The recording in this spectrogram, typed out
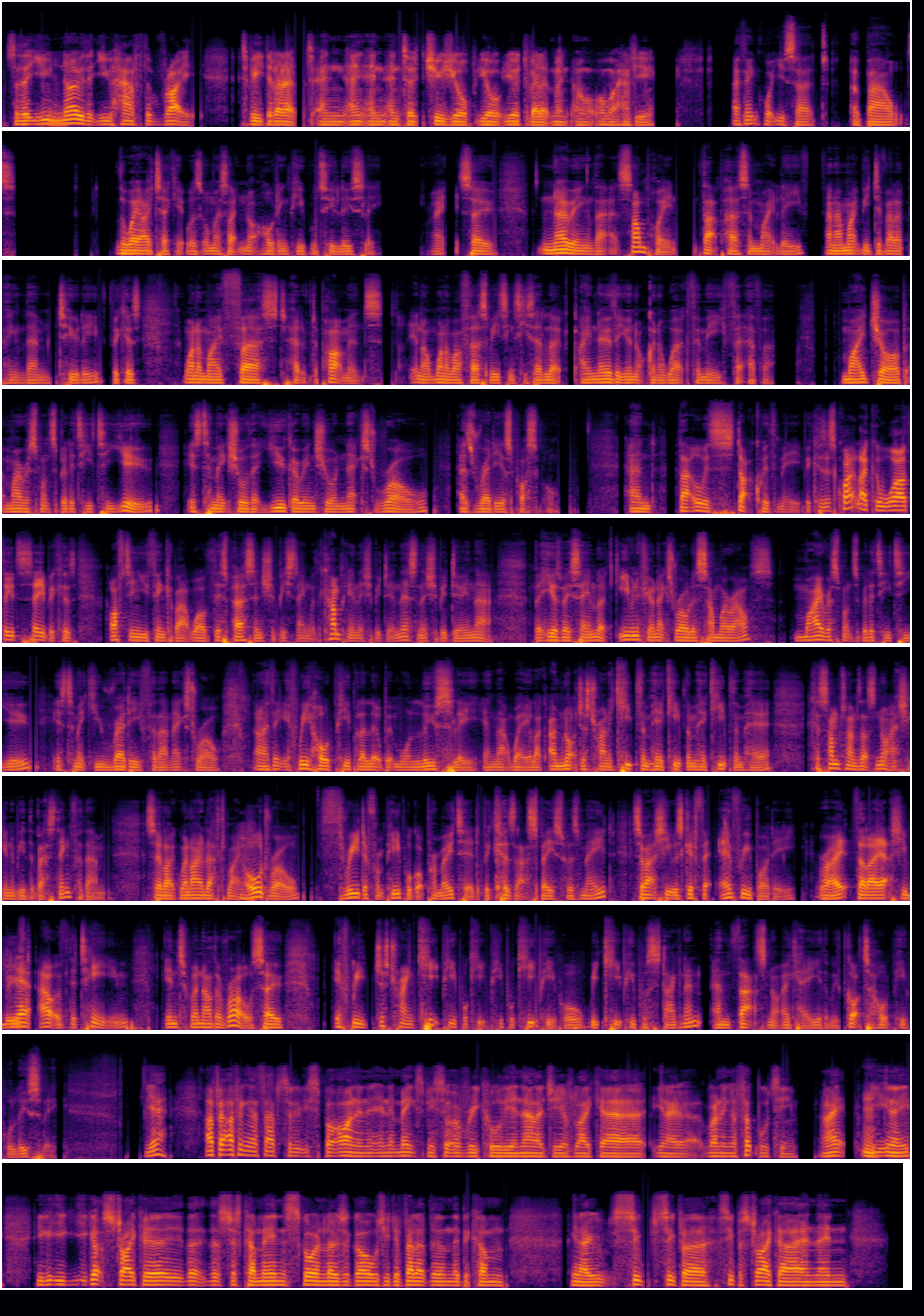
So that you Mm. know that you have the right to be developed and, and, and, and to choose your, your, your development or, or what have you. I think what you said about the way I took it was almost like not holding people too loosely, right? So knowing that at some point that person might leave and I might be developing them to leave because one of my first head of departments in one of our first meetings, he said, look, I know that you're not going to work for me forever. My job and my responsibility to you is to make sure that you go into your next role as ready as possible. And that always stuck with me because it's quite like a wild thing to say because often you think about, well, this person should be staying with the company and they should be doing this and they should be doing that. But he was basically saying, look, even if your next role is somewhere else, my responsibility to you is to make you ready for that next role. And I think if we hold people a little bit more loosely in that way, like I'm not just trying to keep them here, keep them here, keep them here, because sometimes that's not actually going to be the best thing for them. So, like when I left my old role, three different people got promoted because that space was made. So, actually, it was good for everybody, right? That I actually moved Yeah. out of the team into another role. So, if we just try and keep people, keep people, keep people, we keep people stagnant, and that's not okay either. We've got to hold people loosely. Yeah, I, th- I think that's absolutely spot on, and, and it makes me sort of recall the analogy of like, uh, you know, running a football team, right? Mm. You, you know, you, you you got striker that, that's just come in, scoring loads of goals. You develop them, they become, you know, super super super striker, and then,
